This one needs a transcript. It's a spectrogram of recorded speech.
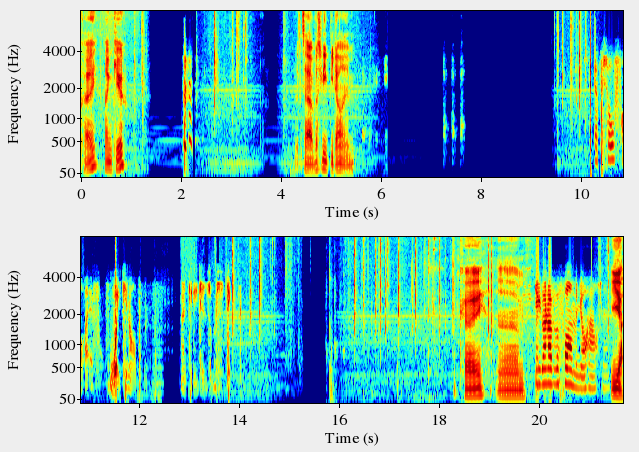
Okay, thank you. Let's have a sleepy time. Episode 5. Waking up. And eating some steak. Okay, um, Are you gonna have the farm in your house now? yeah.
